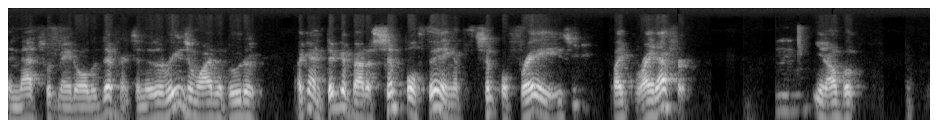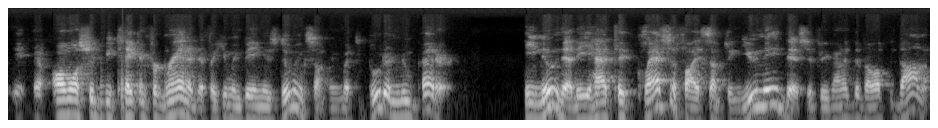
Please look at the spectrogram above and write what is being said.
And that's what made all the difference. And there's a reason why the Buddha, again, think about a simple thing, a simple phrase like right effort, Mhm. you know, but it almost should be taken for granted if a human being is doing something. But the Buddha knew better. He knew that he had to classify something. You need this if you're going to develop the Dhamma.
